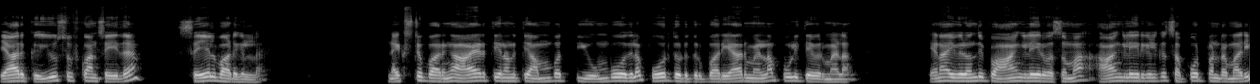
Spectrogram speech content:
யாருக்கு? யூசுப் கான் செய்த செயல்பாடுகள்ல. நெக்ஸ்ட் பாருங்க. ஆயிரத்தி எழுநூத்தி ஐம்பத்தி ஒம்போதில் போர் தொடுத்திருப்பார். யார் மேலாம் பூலித்தேவர் மேல. ஏன்னா இவர் வந்து இப்போ ஆங்கிலேயர் வசமா ஆங்கிலேயர்களுக்கு சப்போர்ட் பண்ற மாதிரி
